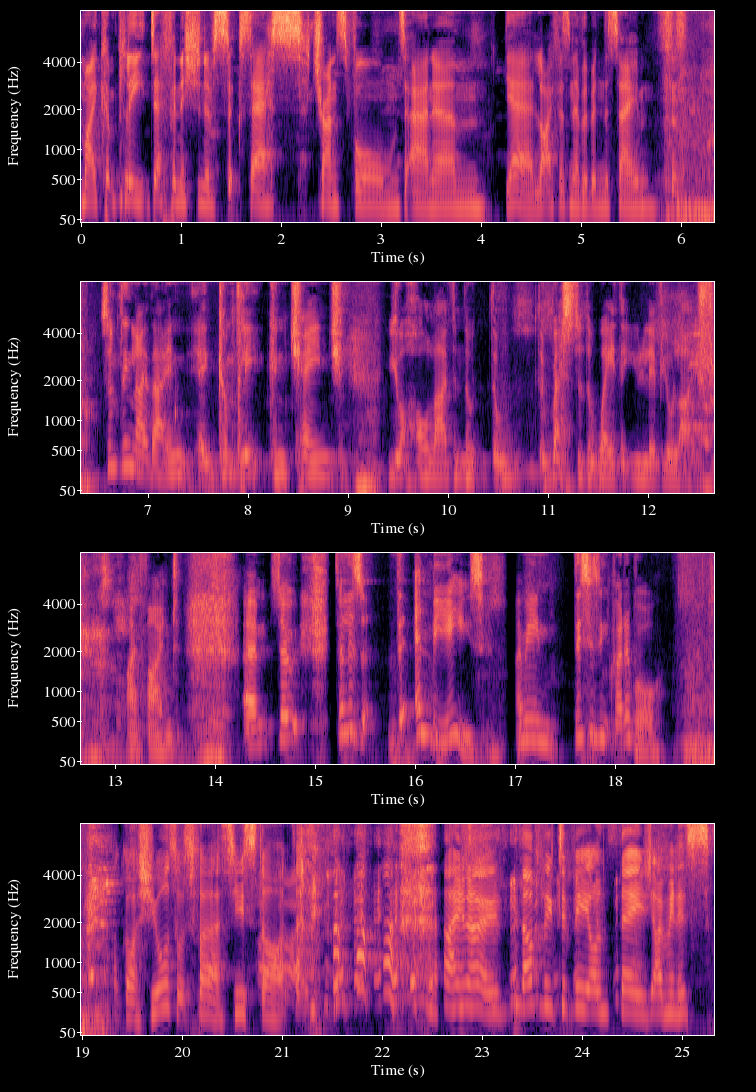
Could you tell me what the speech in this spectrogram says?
my complete definition of success transformed. And um, yeah, life has never been the same. Something like that in, complete can change your whole life and the, the, the rest of the way that you live your life, I find. Um, so, tell us the MBEs. I mean, this is incredible. Oh gosh, yours was first. You start. I know. Lovely to be on stage. I mean, it's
